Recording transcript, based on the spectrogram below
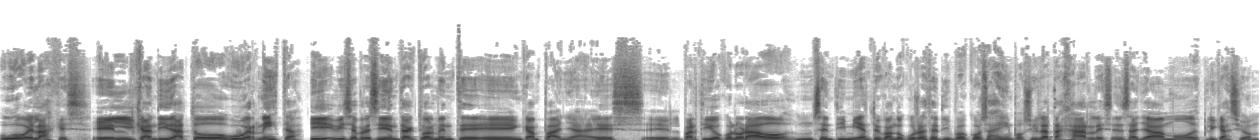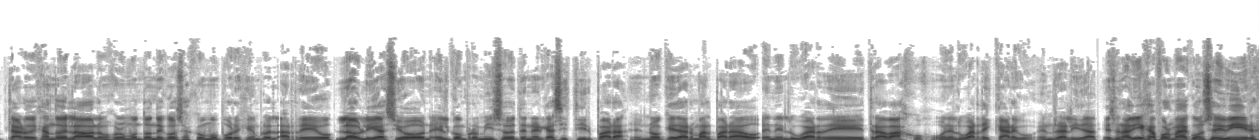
Hugo Velázquez, el candidato gubernista y vicepresidente actualmente en campaña. Es el Partido Colorado, un sentimiento y cuando ocurre este tipo de cosas es imposible atajarles, ensayaba modo de explicación. Claro, dejando de lado a lo mejor un montón de cosas como por ejemplo el arreo, la obligación, el compromiso de tener que asistir para eh, no quedar mal parado en el lugar de trabajo o en el lugar de cargo en realidad. Es una vieja forma de concebir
